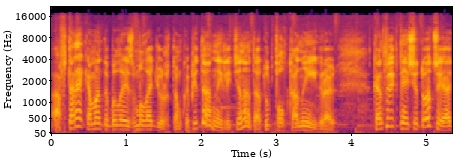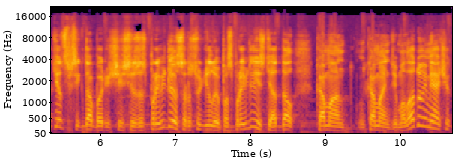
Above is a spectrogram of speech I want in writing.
А вторая команда была из молодежи. Там капитаны и лейтенанты, а тут полканы играют. Конфликтная ситуация. Отец, всегда борющийся за справедливость, рассудил ее по справедливости, отдал команд, команде молодой мячик.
